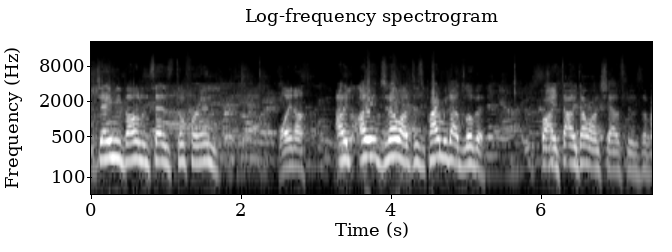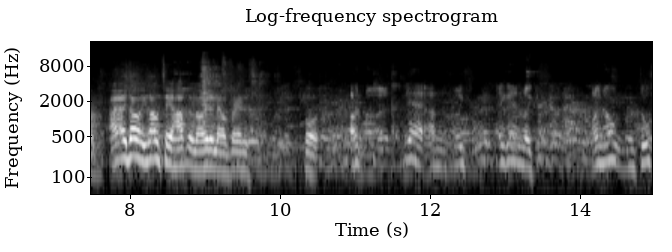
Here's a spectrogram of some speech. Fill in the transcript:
Jamie Boland says Duffer in. Why not? I, I, do you know what? There's a part of me that'd love it, but I, I don't want Chelsea to lose. I, I don't, I don't see it happening either now. Fairness, but I, uh, yeah, and like again, like I know Duff,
